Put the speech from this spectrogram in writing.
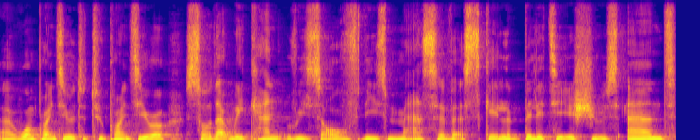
uh, 1.0 to 2.0 so that we can resolve these massive scalability issues. And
